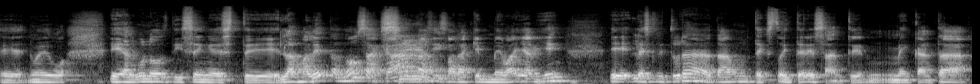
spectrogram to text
eh, nuevo. Eh, algunos dicen, este, las maletas, ¿no? Sacarlas Sí. y para que me vaya bien. Eh, la escritura da un texto interesante. Me encanta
